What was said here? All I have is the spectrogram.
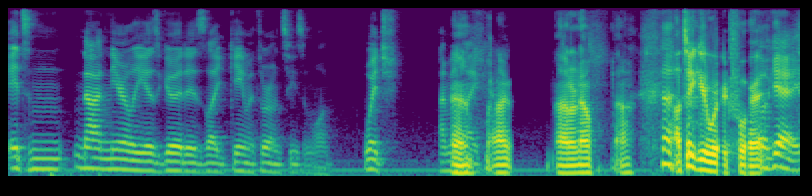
it's n- not nearly as good as like Game of Thrones season one. Which I mean, Yeah, like, I, I don't know. Uh, I'll take your word for it. okay,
